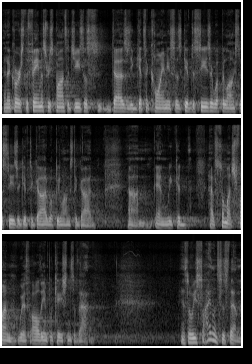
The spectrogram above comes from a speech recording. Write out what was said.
And of course, the famous response that Jesus does, he gets a coin. He says, Give to Caesar what belongs to Caesar, give to God what belongs to God. Um, and we could have so much fun with all the implications of that. And so he silences them.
